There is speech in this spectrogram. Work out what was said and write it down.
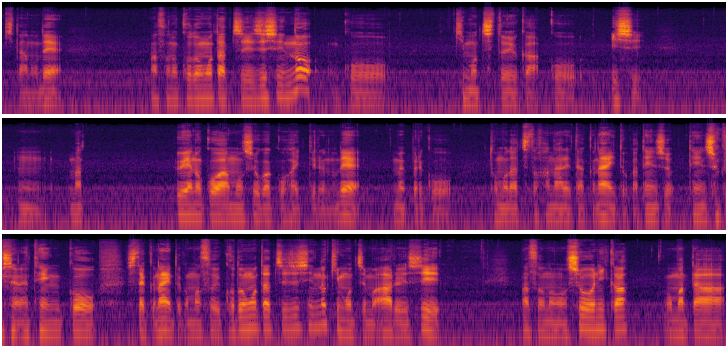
きたので、まあ、その子供たち自身のこう気持ちというかこう意思、うん。まあ、上の子はもう小学校入ってるので、まあ、やっぱりこう友達と離れたくないとか転職 転職じゃない転校したくないとか、まあ、そういう子供たち自身の気持ちもあるし、まあ、その小児科をまた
